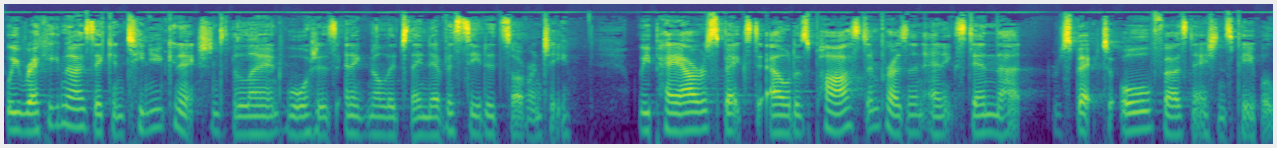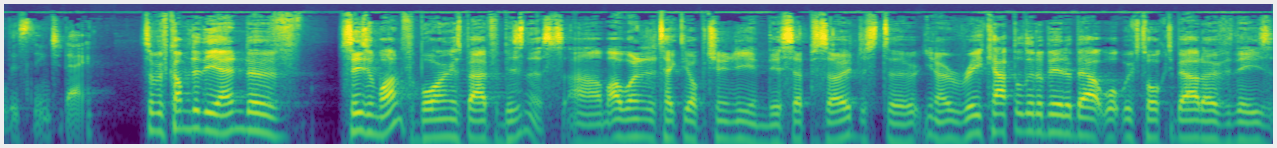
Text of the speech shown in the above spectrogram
We recognise their continued connection to the land, waters, and acknowledge they never ceded sovereignty. We pay our respects to elders past and present and extend that respect to all First Nations people listening today. So we've come to the end of season one for Boring is Bad for Business. Um, I wanted to take the opportunity in this episode just to, you know, recap a little bit about what we've talked about over these,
